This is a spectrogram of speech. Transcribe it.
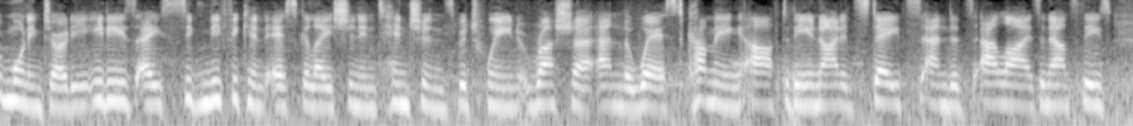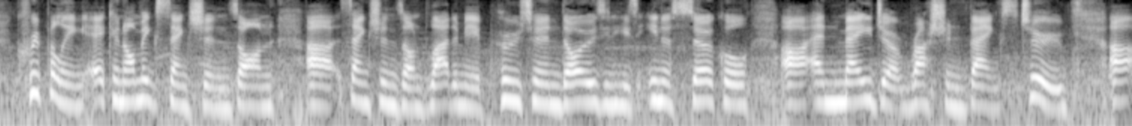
Good morning, Jodie. It is a significant escalation in tensions between Russia and the West, coming after the United States and its allies announced these crippling economic sanctions on uh, sanctions on Vladimir Putin, those in his inner circle, uh, and major Russian banks too. Uh,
